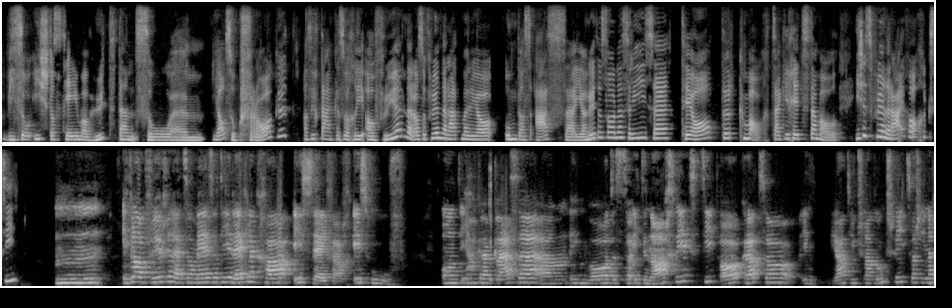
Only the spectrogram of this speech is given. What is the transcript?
wieso ist das Thema heute dann so, ähm, ja, so gefragt? Also ich denke so ein bisschen an früher. Also früher hat man ja um das Essen ja nicht so ein riesen Theater gemacht, sage ich jetzt einmal. Ist es früher einfacher gewesen? Mm, ich glaube, früher hat es mehr so die Regeln gehabt, ist einfach, ist auf. Und ich habe gerade gelesen, ähm, irgendwo, dass so in der Nachkriegszeit auch, gerade so in ja, Deutschland und Schweiz wahrscheinlich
